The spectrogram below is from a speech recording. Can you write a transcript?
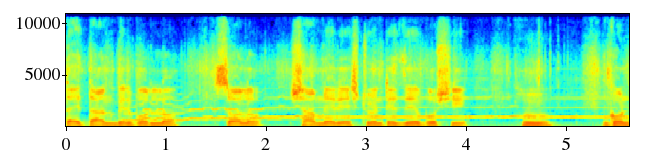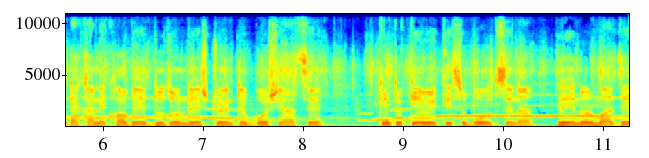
তাই তানভীর বলল, চলো সামনে রেস্টুরেন্টে যেয়ে বসি। হুম ঘণ্টা খানেক হবে দুজন রেস্টুরেন্টে বসে আছে, কিন্তু কেউই কিছু বলছে না। রেনুর মাঝে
